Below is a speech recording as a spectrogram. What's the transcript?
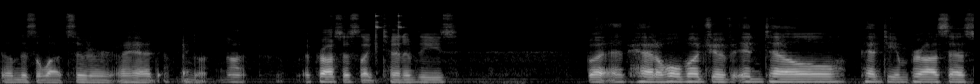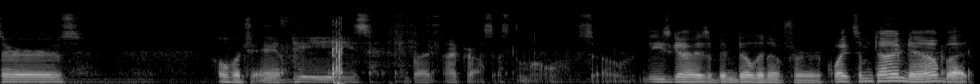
done this a lot sooner. I had not not I processed like 10 of these but I've had a whole bunch of Intel Pentium processors, whole bunch of AMDs, but I processed them all. So these guys have been building up for quite some time now, but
